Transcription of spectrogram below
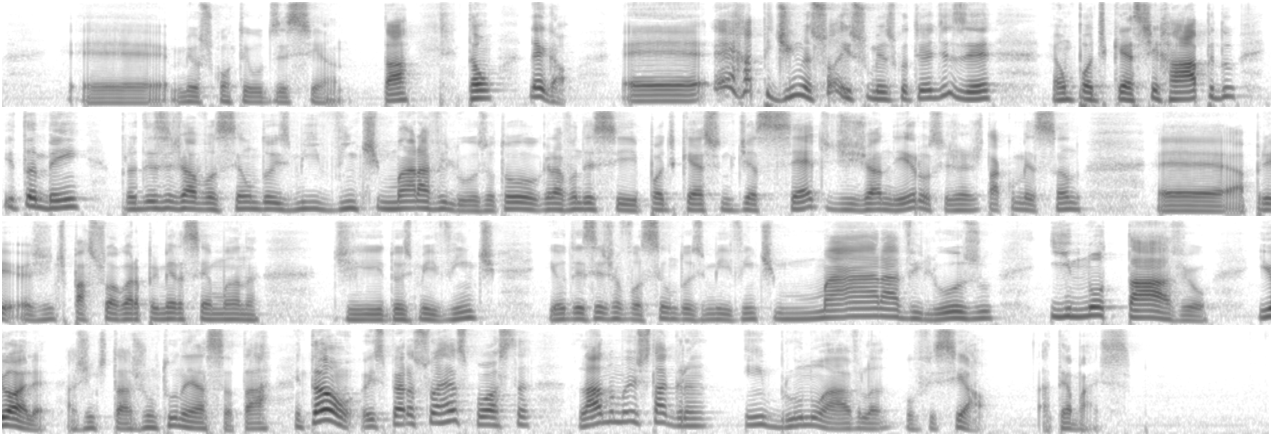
é, meus conteúdos esse ano, tá? Então, legal. É, é, rapidinho, é só isso mesmo que eu tenho a dizer. É um podcast rápido e também para desejar a você um 2020 maravilhoso. Eu estou gravando esse podcast no dia 7 de janeiro, ou seja, a gente está começando. É, a, a, gente passou agora a primeira semana de 2020 e eu desejo a você um 2020 maravilhoso e notável. E olha, a gente tá junto nessa, tá? Então, eu espero a sua resposta lá no meu Instagram, em Bruno Ávila Oficial. Até mais.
